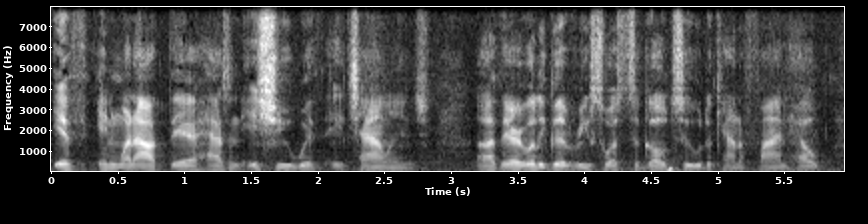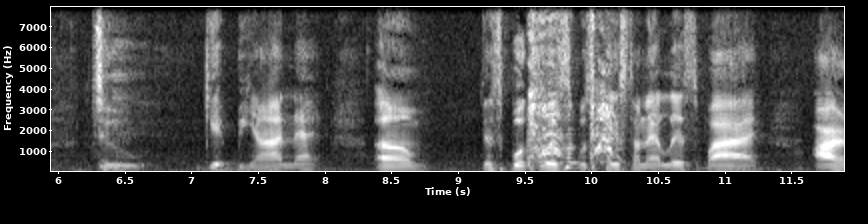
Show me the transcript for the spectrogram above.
if anyone out there has an issue with a challenge, uh, they're a really good resource to go to to kind of find help to get beyond that. Um, this book was, was placed on that list by our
